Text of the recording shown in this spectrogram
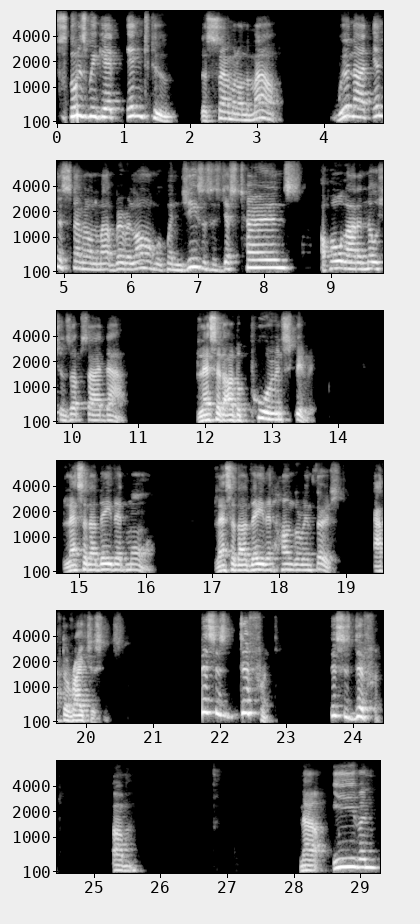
soon as we get into the Sermon on the Mount, we're not in the Sermon on the Mount very long, but when Jesus is just turns a whole lot of notions upside down. Blessed are the poor in spirit. Blessed are they that mourn. Blessed are they that hunger and thirst after righteousness. This is different. This is different. Um, now, even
